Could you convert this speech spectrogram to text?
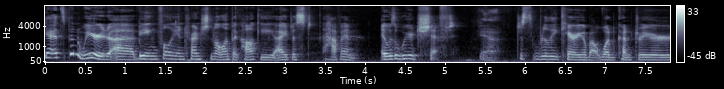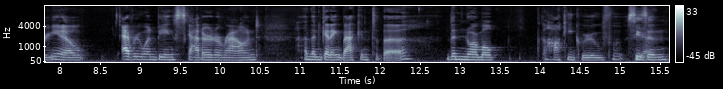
Yeah, it's been weird uh, being fully entrenched in Olympic hockey. I just haven't. It was a weird shift. Yeah. Just really caring about one country or you know everyone being scattered around, and then getting back into the the normal hockey groove season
